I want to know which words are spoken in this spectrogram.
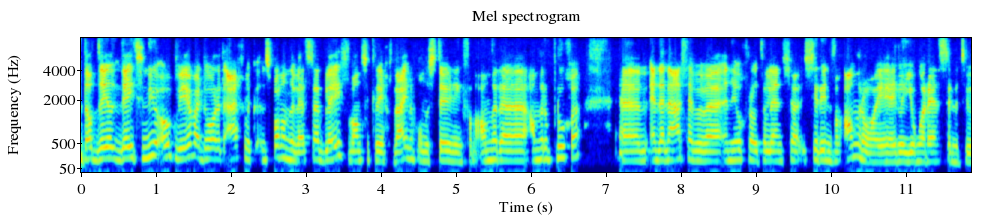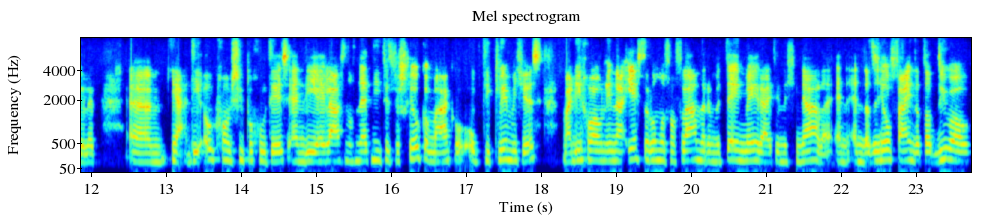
Dat deed ze nu ook weer, waardoor het eigenlijk een spannende wedstrijd bleef. Want ze kreeg weinig ondersteuning van andere, andere ploegen. Ehm, en daarnaast hebben we een heel groot talent, Sherin van Anrooy, een hele jonge renster natuurlijk. Ehm, ja, die ook gewoon supergoed is. En die helaas nog net niet het verschil kan maken op die klimmetjes. Maar die gewoon in de eerste ronde van Vlaanderen meteen meerijdt in de finale. En, en dat is heel fijn dat dat duo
